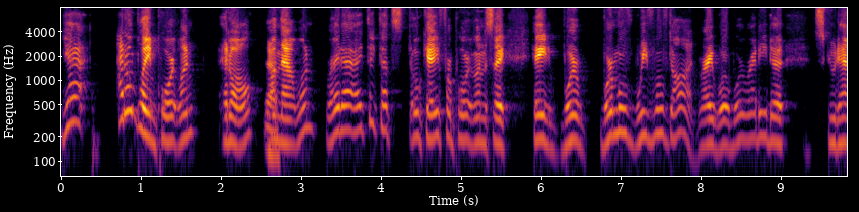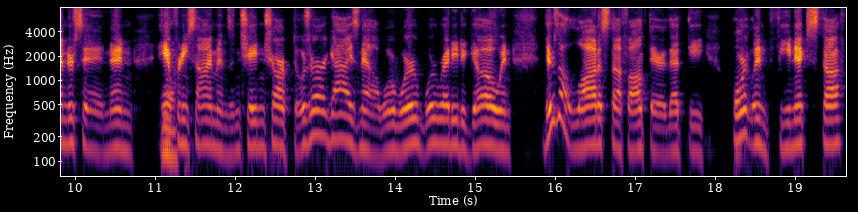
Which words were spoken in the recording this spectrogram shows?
Yeah, I don't blame Portland at all yeah. on that one, right? I think that's okay for Portland to say, "Hey, we're we're moved, we've moved on, right? We're we're ready to Scoot Henderson and Anthony yeah. Simons and Shaedon Sharpe. Those are our guys now. We're we're we're ready to go. And there's a lot of stuff out there that the Portland Phoenix stuff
